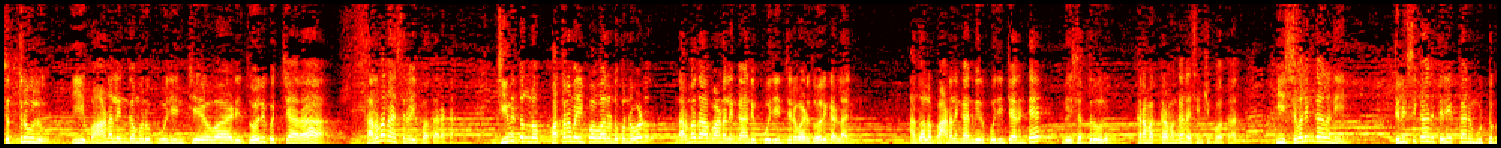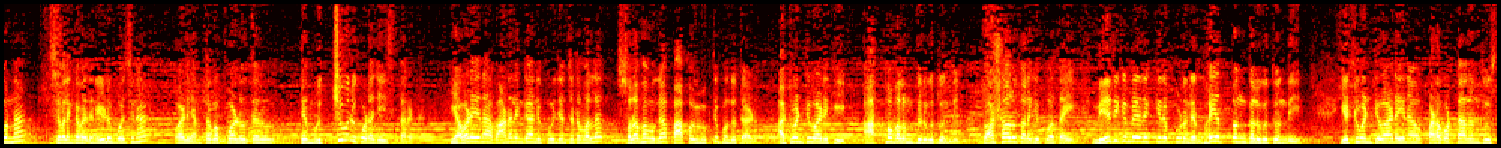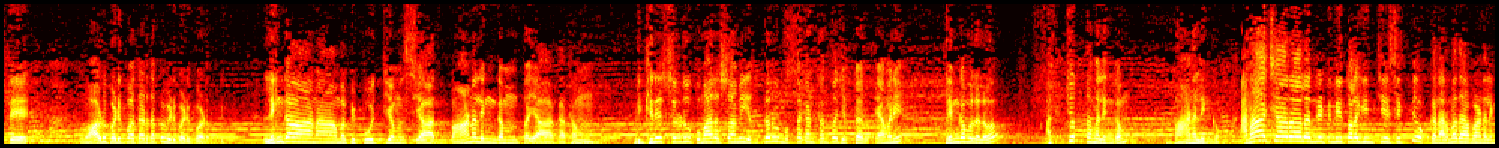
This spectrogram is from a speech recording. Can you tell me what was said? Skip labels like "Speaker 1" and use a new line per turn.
శత్రువులు ఈ బాణలింగమును పూజించేవాడి జోలికొచ్చారా? సర్వనాశనం అయిపోతారట. జీవితంలో పతనం అయిపోవాలనుకున్నవాడు నర్మదా బాణలింగాన్ని పూజించిన వాడి జోలికి వెళ్ళాలి. అందువల్ల బాణలింగాన్ని మీరు పూజించారంటే మీ శత్రువులు క్రమక్రమంగా నశించిపోతారు. ఈ శివలింగాలని తెలిసి కాని తెలియక కాని ముట్టుకున్నా శివలింగం మీద నీళ్ళు పోసినా వాళ్ళు ఎంత గొప్ప వాళ్ళు అవుతారు? అంటే మృత్యువుని కూడా జయిస్తారట. ఎవడైనా బాణలింగాన్ని పూజించడం వల్ల సులభముగా పాప విముక్తి పొందుతాడు. అటువంటి వాడికి ఆత్మబలం పెరుగుతుంది. దోషాలు తొలగిపోతాయి. వేదిక మీదెక్కినప్పుడు నిర్భయత్వం కలుగుతుంది. ఎటువంటి వాడైనా పడగొట్టాలని చూస్తే వాడు పడిపోతాడు తప్ప వీడు పడిపోడు. లింగానామపి పూజ్యం స్యాద్ బాణలింగం తయా కథం. విఘ్నేశ్వరుడు కుమారస్వామి ఇద్దరూ ముక్తకంఠంతో చెప్పారు. ఏమని? లింగములలో అత్యుత్తమ లింగం బాణలింగం. అనాచారాలన్నిటినీ తొలగించే శక్తి ఒక్క నర్మదా బాణలింగం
